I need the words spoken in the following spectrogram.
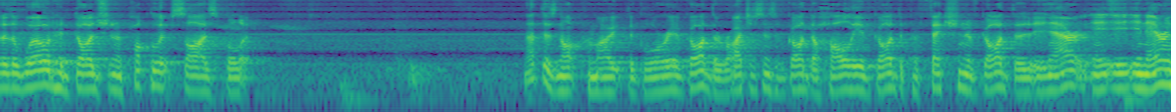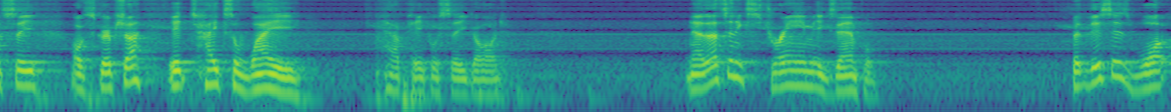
that the world had dodged an apocalypse sized bullet. That does not promote the glory of God, the righteousness of God, the holy of God, the perfection of God, the inerrancy of Scripture. It takes away how people see God. Now, that's an extreme example. But this is what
